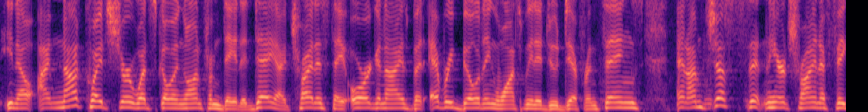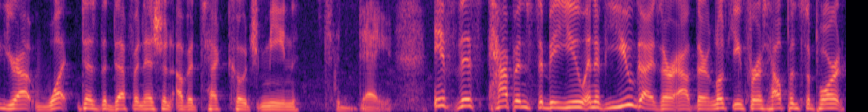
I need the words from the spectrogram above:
you know, I'm not quite sure what's going on from day to day. I try to stay organized, but every building wants me to do different things, and I'm just sitting here trying to figure out what does the definition of a tech coach mean today. If this happens to be you, and if you guys are out there looking for help and support,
